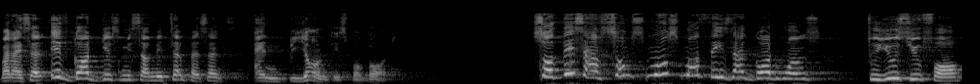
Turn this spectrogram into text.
But I said, if God gives me something, 10% and beyond is for God. So these are some small, small things that God wants to use you for.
